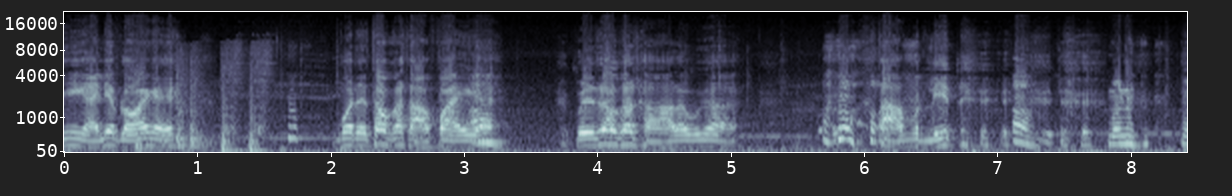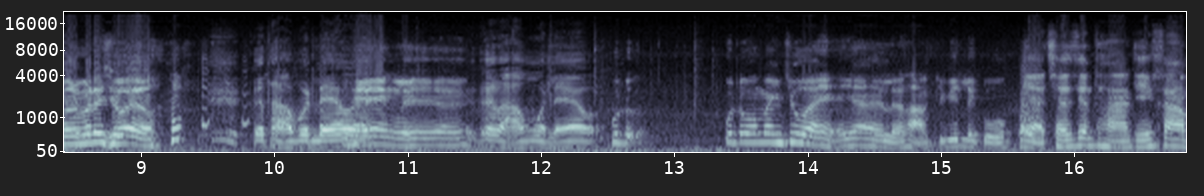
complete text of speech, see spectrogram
นี่ไงเรียบร้อยไงมัวแต่ท่องคาถาไฟไงเอ้าไม่ได้ท่องคาถาแล้วมึงอะ คาถาหมดฤทธิ์อ้าวมันมันไม่ได้ช่วยเหรอคาถาหมดแล้วไงแห้งเลยคาถาหมดแล้วกูดูกูดูว่าแม่งช่วยไอ้เหี้ยเหลือสามชีวิตเลยกู เนี่ยใช้เส้นทางที่ข้าม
